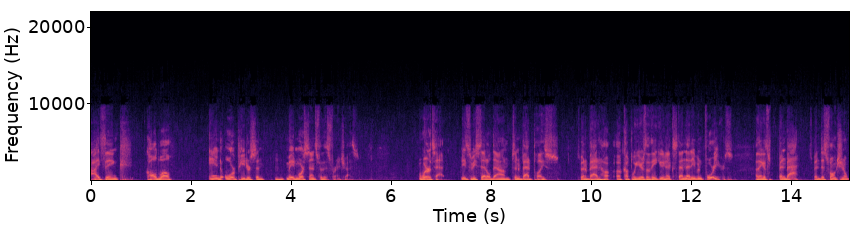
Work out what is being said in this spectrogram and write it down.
I think Caldwell and or Pederson made more sense for this franchise. Where it's at needs to be settled down. It's in a bad place. It's been a bad hu- a couple of years. I think you can extend that even four years. I think it's been bad. It's been dysfunctional,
